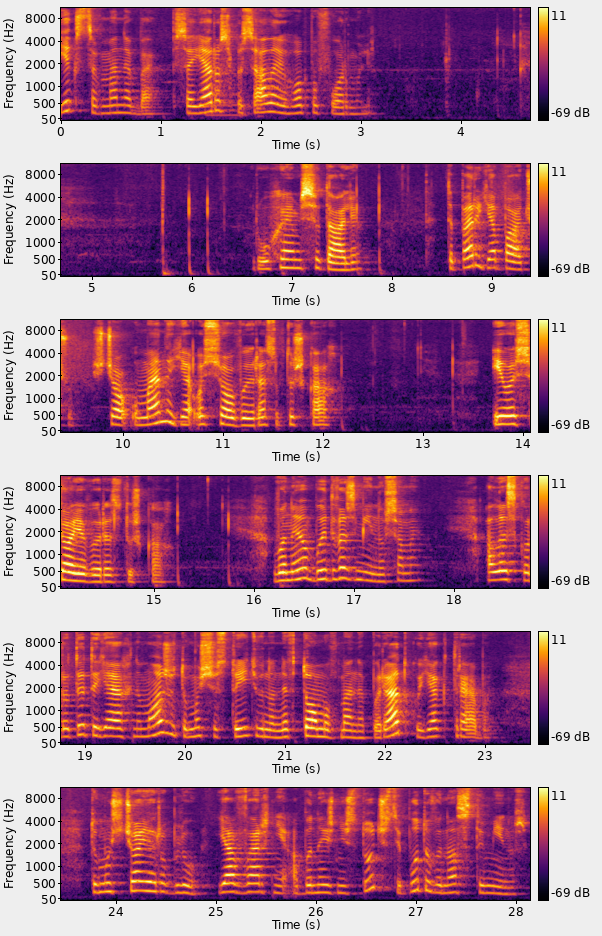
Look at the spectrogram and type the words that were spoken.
х це в мене Б. Все, я розписала його по формулі. Рухаємося далі. Тепер я бачу, що у мене є ось вираз в дужках. І ось о є вираз в дужках. Вони обидва з мінусами. Але скоротити я їх не можу, тому що стоїть воно не в тому в мене порядку, як треба. Тому що я роблю? Я в верхній або нижній стучці буду виносити мінус.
